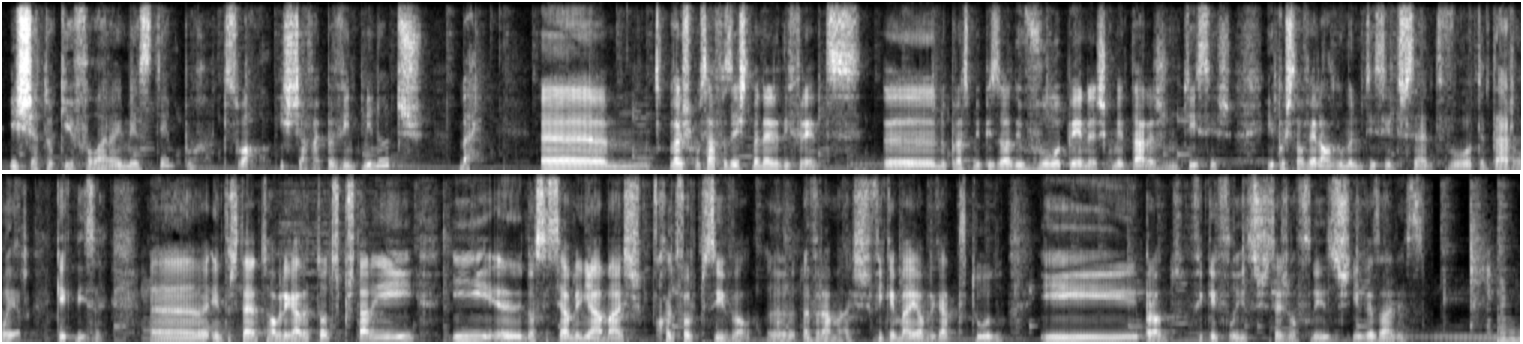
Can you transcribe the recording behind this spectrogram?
Isto já estou aqui a falar há imenso tempo. Pessoal, isto já vai para 20 minutos. Bem, uh, vamos começar a fazer isto de maneira diferente. Uh, no próximo episódio vou apenas comentar as notícias e depois, se houver alguma notícia interessante, vou tentar ler. O que é que dizem? Uh, entretanto, obrigado a todos por estarem aí e uh, não sei se amanhã há mais, quando for possível, haverá mais. Fiquem bem, obrigado por tudo e pronto, fiquem felizes, sejam felizes e agasalhem-se.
